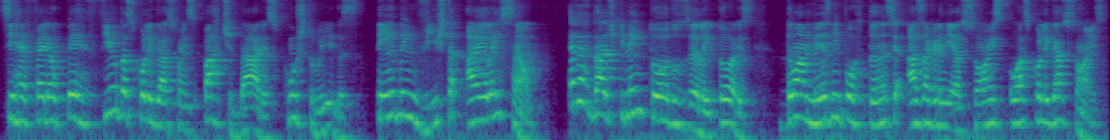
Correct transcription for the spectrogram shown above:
se refere ao perfil das coligações partidárias construídas tendo em vista a eleição. É verdade que nem todos os eleitores dão a mesma importância às agremiações ou às coligações.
